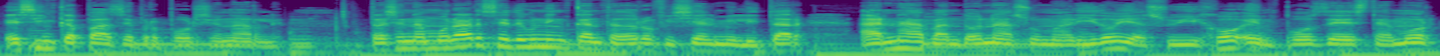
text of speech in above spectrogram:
es incapaz de proporcionarle. Tras enamorarse de un encantador oficial militar, Ana abandona a su marido y a su hijo en pos de este amor,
